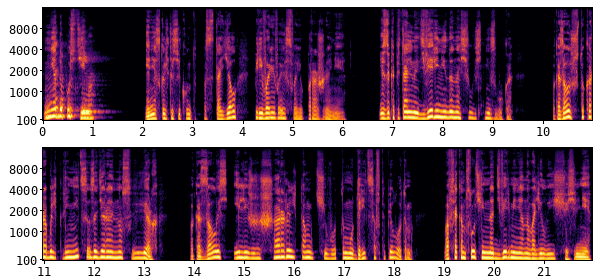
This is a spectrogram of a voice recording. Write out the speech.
недопустима. Я несколько секунд постоял, переваривая свое поражение. Из-за капитальной двери не доносилось ни звука. Показалось, что корабль кренится, задирая нос вверх. Показалось, или же Шарль там чего-то мудрит с автопилотом. Во всяком случае, на дверь меня навалило еще сильнее.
